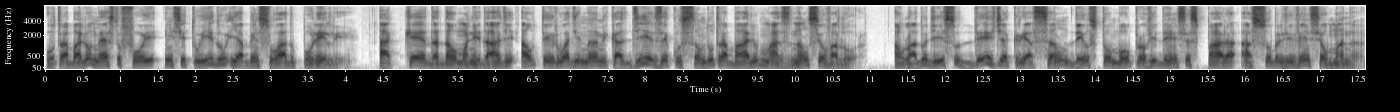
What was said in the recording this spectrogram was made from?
O trabalho honesto foi instituído e abençoado por ele. A queda da humanidade alterou a dinâmica de execução do trabalho, mas não seu valor. Ao lado disso, desde a criação, Deus tomou providências para a sobrevivência humana.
